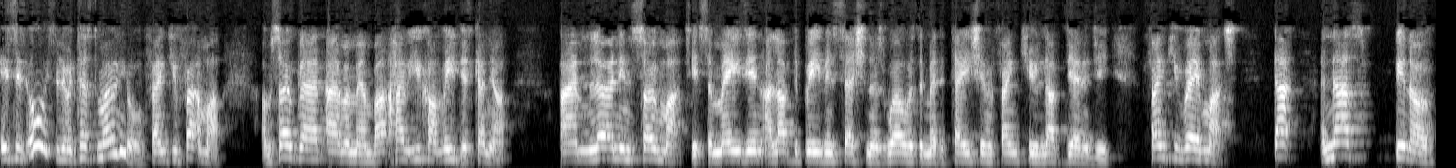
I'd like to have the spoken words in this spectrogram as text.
This is, oh, it's a little testimonial. Thank you, Fatima. I'm so glad I'm a member. How you can't read this, can you? I'm learning so much. It's amazing. I love the breathing session as well as the meditation. Thank you. Love the energy. Thank you very much. That and that's you know,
